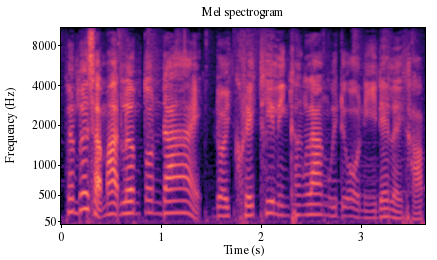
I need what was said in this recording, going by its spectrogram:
เพื่อนๆสามารถเริ่มต้นได้ โดยคลิกที่ลิงก์ข้างล่างวิดีโอนี้ได้เลยครับ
